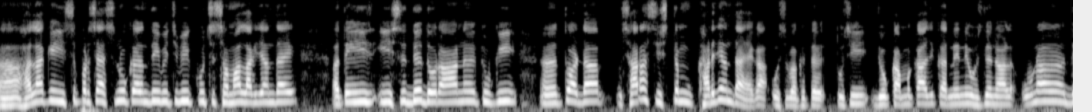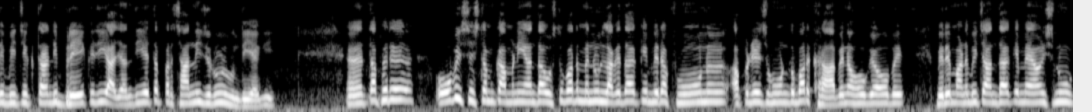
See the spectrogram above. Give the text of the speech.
ਹਾਲਾਂਕਿ ਇਸ ਪ੍ਰੋਸੈਸ ਨੂੰ ਕਰਨ ਦੇ ਵਿੱਚ ਵੀ ਕੁਝ ਸਮਾਂ ਲੱਗ ਜਾਂਦਾ ਹੈ ਅਤੇ ਇਸ- ਦੇ ਦੌਰਾਨ ਕਿਉਂਕਿ ਤੁਹਾਡਾ ਸਾਰਾ ਸਿਸਟਮ ਖੜ ਜਾਂਦਾ ਹੈਗਾ ਉਸ ਵਕਤ। ਤੁਸੀਂ ਜੋ ਕੰਮਕਾਜ ਕਰਨੇ ਨੇ ਉਸ ਦੇ ਨਾਲ, ਉਹਨਾਂ ਦੇ ਵਿੱਚ ਇੱਕ ਤਰ੍ਹਾਂ ਦੀ ਬ੍ਰੇਕ ਜੀ ਆ ਜਾਂਦੀ ਹੈ ਤਾਂ ਪਰੇਸ਼ਾਨੀ ਜ਼ਰੂਰ ਹੁੰਦੀ ਹੈਗੀ। ਤਾਂ ਫਿਰ ਉਹ ਵੀ ਸਿਸਟਮ ਕੰਮ ਨਹੀਂ ਆਂਦਾ ਉਸ ਤੋਂ ਬਾਅਦ ਮੈਨੂੰ ਲੱਗਦਾ ਕਿ ਮੇਰਾ ਫੋਨ ਅਪਡੇਟਸ ਹੋਣ ਤੋਂ ਬਾਅਦ ਖਰਾਬ ਹੀ ਨਾ ਹੋ ਗਿਆ ਹੋਵੇ। ਮੇਰੇ ਮਨ ਵਿੱਚ ਆਂਦਾ ਕਿ ਮੈਂ ਇਸ ਨੂੰ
